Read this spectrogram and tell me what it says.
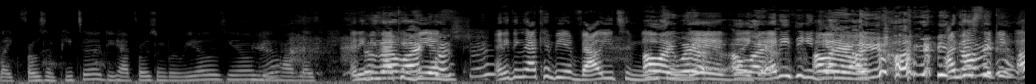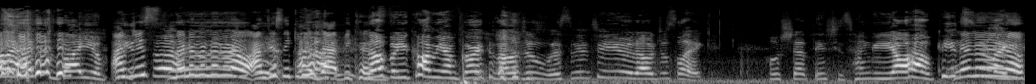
like frozen pizza? Do you have frozen burritos? You know, do you have like anything that, that can be question? of anything that can be of value to me Oh, like, to wait, live, oh, like, like- anything in oh, like, general. are you hungry? I'm just thinking- oh, like, I buy you a pizza. I'm just no no no no no no. I'm just thinking of that because no, but you caught me off guard because I was just listening to you and I was just like, oh shit, I think she's hungry. Y'all have pizza? No, no, no, like, no.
